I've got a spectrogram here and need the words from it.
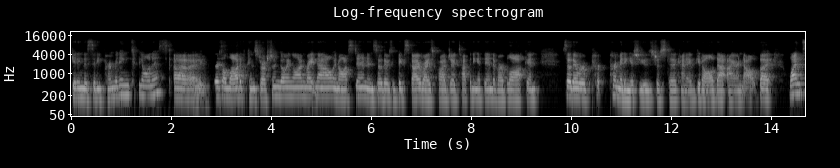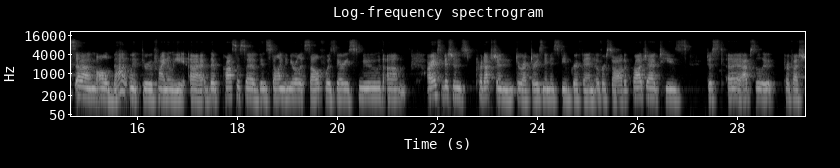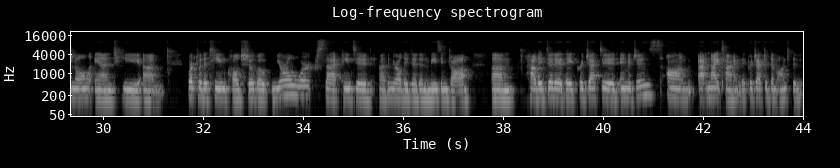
getting the city permitting. To be honest, uh, mm. there's a lot of construction going on right now in Austin, and so there's a big skyrise project happening at the end of our block, and so there were per- permitting issues just to kind of get all of that ironed out. But once um, all of that went through, finally, uh, the process of installing the mural itself was very smooth. Um, our exhibition's production director, his name is Steve Griffin, oversaw the project. He's just an absolute professional, and he um, worked with a team called Showboat Mural Works that painted uh, the mural. They did an amazing job. Um, how they did it, they projected images um, at nighttime. They projected them onto the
